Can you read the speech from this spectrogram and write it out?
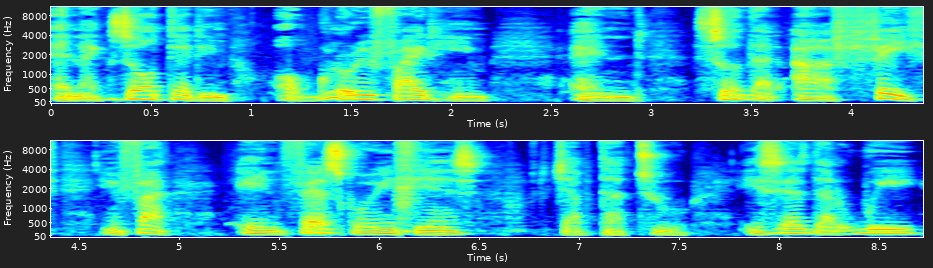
and exalted him or glorified him and so that our faith in fact in first corinthians chapter 2 it says that we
